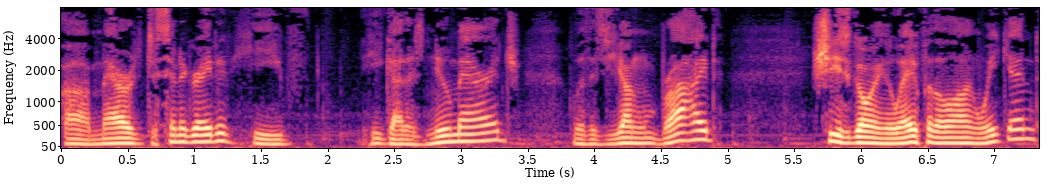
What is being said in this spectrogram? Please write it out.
uh, marriage disintegrated. He he got his new marriage with his young bride. She's going away for the long weekend,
